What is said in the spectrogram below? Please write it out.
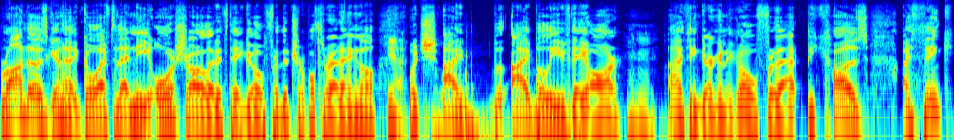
Ronda is gonna go after that knee, or Charlotte if they go for the triple threat angle. Yeah. which I I believe they are. Mm-hmm. I think they're gonna go for that because I think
